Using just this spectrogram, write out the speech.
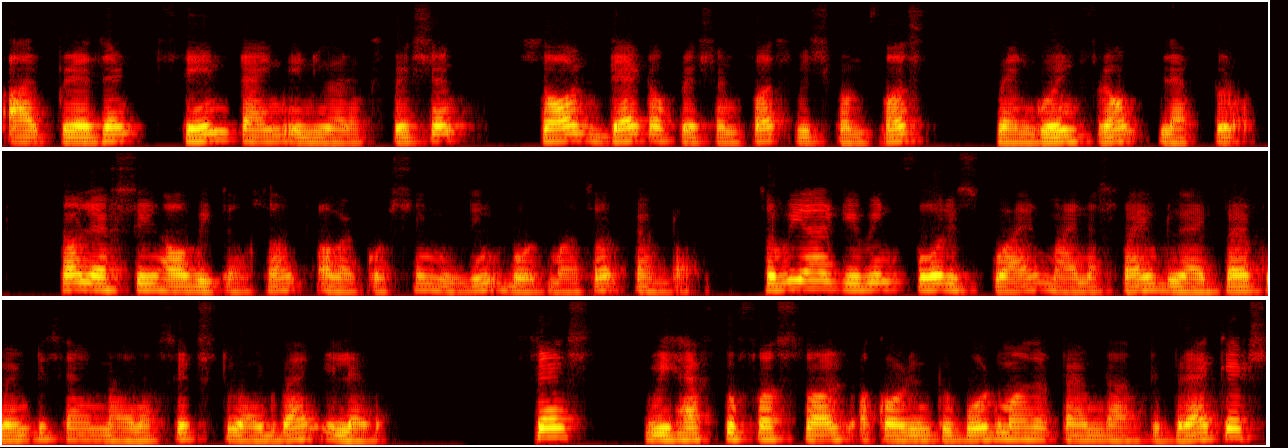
are present same time in your expression, solve that operation first, which comes first when going from left to right. Now let's see how we can solve our question using BODMAS or PEMDAS. So we are given 4 square minus 5 divided by 27 minus 6 divided by 11. Since we have to first solve according to BODMAS or PEMDAS the brackets,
